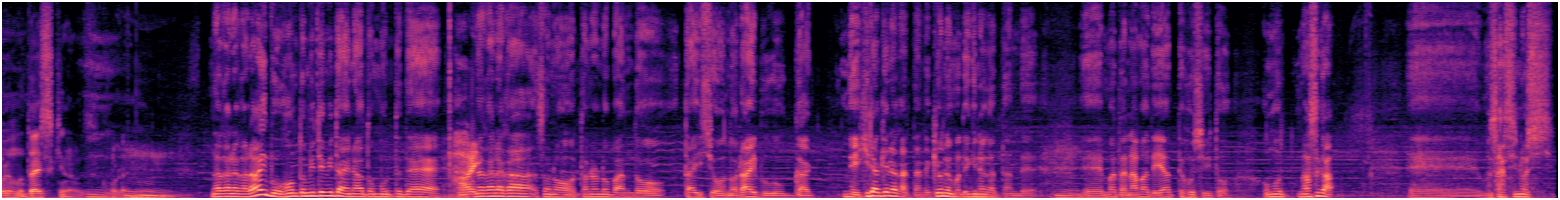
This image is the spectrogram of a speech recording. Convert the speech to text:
俺も大好きなんです、これ、うん。なかなかライブを本当見てみたいなと思ってて、はい、なかなかその棚のバンド大賞のライブがね、開けなかったんで去年もできなかったんで、うん、えー、また生でやってほしいと思いますが、えー、武蔵野市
